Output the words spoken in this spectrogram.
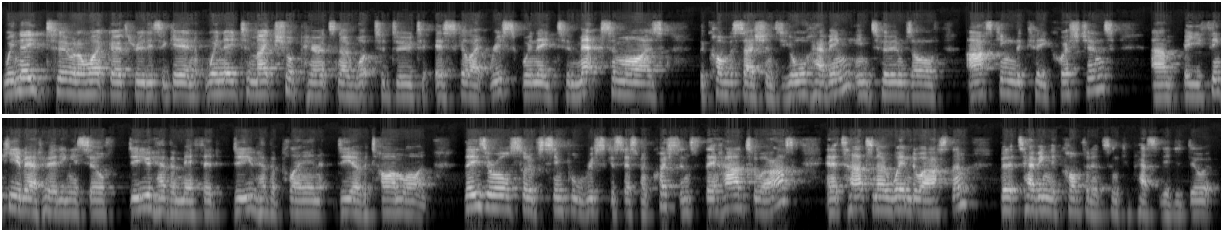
we need to, and I won't go through this again, we need to make sure parents know what to do to escalate risk. We need to maximise the conversations you're having in terms of asking the key questions. Um, are you thinking about hurting yourself? Do you have a method? Do you have a plan? Do you have a timeline? These are all sort of simple risk assessment questions. They're hard to ask, and it's hard to know when to ask them, but it's having the confidence and capacity to do it.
